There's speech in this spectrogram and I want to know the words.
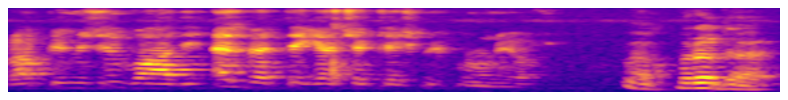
Rabbimizin vaadi elbette gerçekleşmiş bulunuyor. Bak burada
